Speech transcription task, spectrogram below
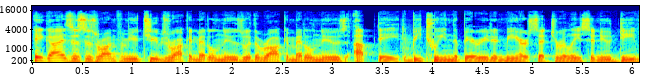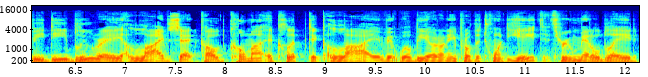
Hey guys, this is Ron from YouTube's Rock and Metal News with a Rock and Metal News update. Between the Buried and Me are set to release a new DVD Blu-ray live set called Coma Ecliptic Live. It will be out on April the 28th through Metal Blade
